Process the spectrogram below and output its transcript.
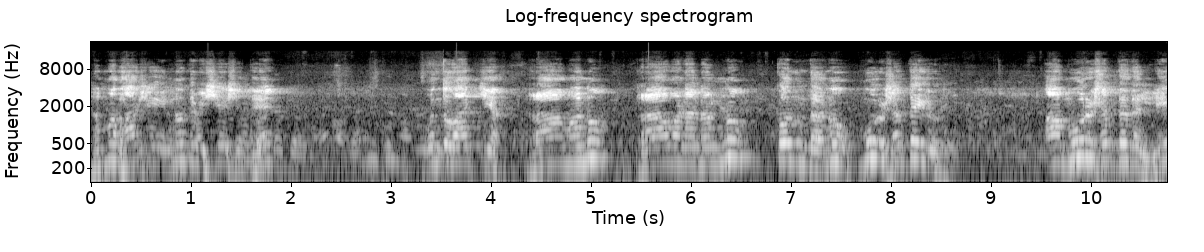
ನಮ್ಮ ಭಾಷೆಯ ಇನ್ನೊಂದು ವಿಶೇಷತೆ, ಒಂದು ವಾಕ್ಯ. ರಾಮನು ರಾವಣನನ್ನು ಕೊಂದನು ಮೂರು ಶಬ್ದ ಇರುವುದು. ಆ ಮೂರು ಶಬ್ದದಲ್ಲಿ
